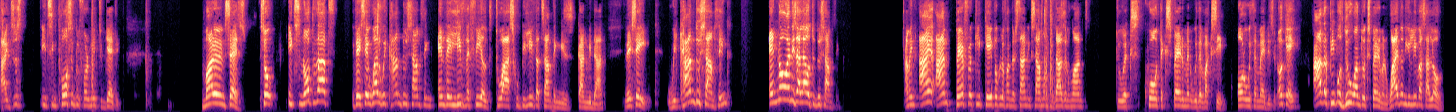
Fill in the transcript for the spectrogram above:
I just, it's impossible for me to get it. Marilyn says, so it's not that they say, well, we can't do something and they leave the field to us who believe that something is can be done. They say, we can do something and no one is allowed to do something. I mean, I, I'm perfectly capable of understanding someone who doesn't want to ex- quote experiment with a vaccine or with a medicine. Okay, other people do want to experiment. Why don't you leave us alone?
